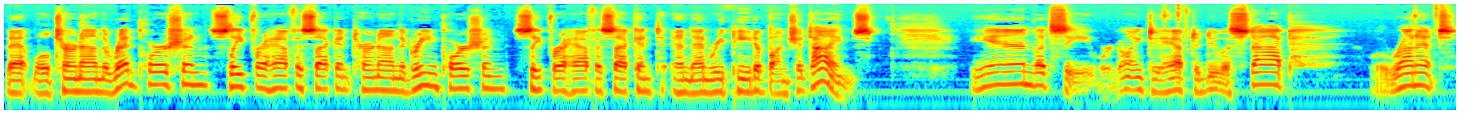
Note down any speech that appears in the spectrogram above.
that will turn on the red portion, sleep for a half a second, turn on the green portion, sleep for a half a second, and then repeat a bunch of times. And let's see, we're going to have to do a stop. We'll run it.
